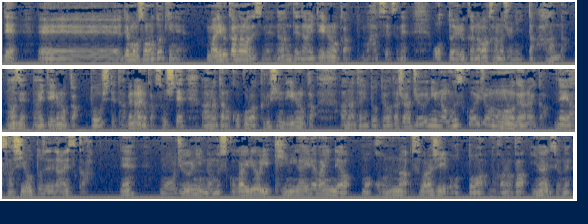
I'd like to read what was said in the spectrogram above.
で、えー、でもその時ね、まあ、エルカナはですね、なんで泣いているのか、まあ、初説ね。夫エルカナは彼女に言った。ハンナ、なぜ泣いているのかどうして食べないのかそして、あなたの心は苦しんでいるのかあなたにとって私は10人の息子以上のものではないか。ね、優しい夫じゃないですか。ね。もう10人の息子がいるより君がいればいいんだよ。もうこんな素晴らしい夫はなかなかいないですよね。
